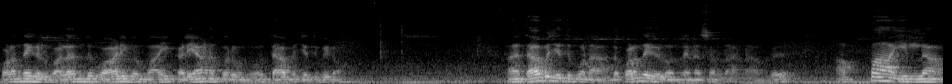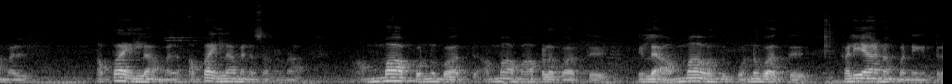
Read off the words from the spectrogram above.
குழந்தைகள் வளர்ந்து வாலிபமாகி கல்யாண பருவம் தாபம் செத்து போயிடும். அந்த தாபம் செத்து போனால் அந்த குழந்தைகள் வந்து என்ன சொல்கிறான்னா வந்து அப்பா இல்லாமல் அப்பா இல்லாமல் அப்பா இல்லாமல் என்ன சொன்னோன்னா அம்மா பொண்ணு பார்த்து அம்மா மாப்பிள்ளை பார்த்து இல்லை அம்மா வந்து பொண்ணு பார்த்து கல்யாணம் பண்ணுகின்ற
